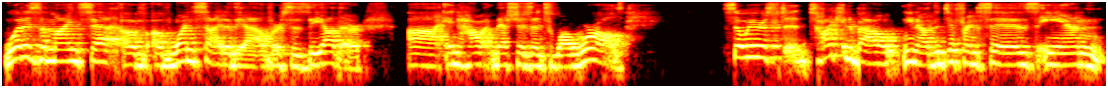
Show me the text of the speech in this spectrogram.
what is the mindset of, of one side of the aisle versus the other uh, and how it meshes into our world? So we were talking about, you know, the differences and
